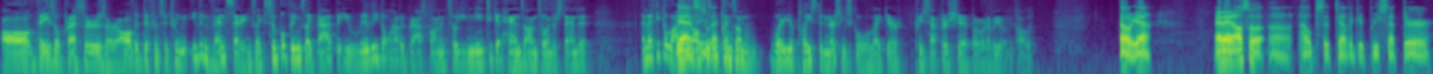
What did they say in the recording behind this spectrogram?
all vasopressors or all the difference between even vent settings, like simple things like that that you really don't have a grasp on until you need to get hands on to understand it. And I think a lot of it also exactly. depends on where you're placed in nursing school, like your preceptorship or whatever you want to call it. Oh yeah, and it also uh, helps it to have a good preceptor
